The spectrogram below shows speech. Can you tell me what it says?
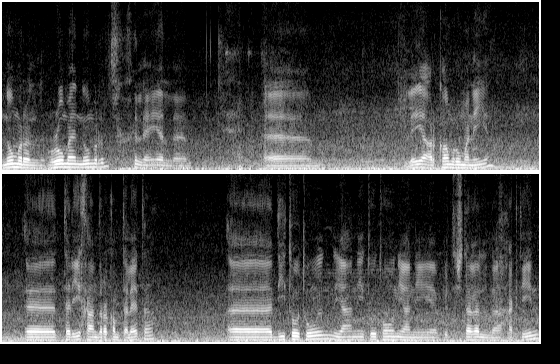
numeral Roman numerals اللي هي آه، اللي هي أرقام رومانية. آه، التاريخ عند رقم ثلاثة دي two tone يعني two tone يعني بتشتغل حاجتين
